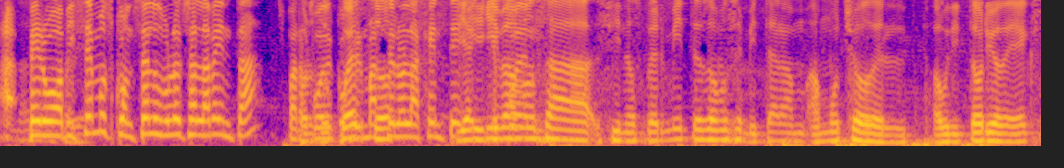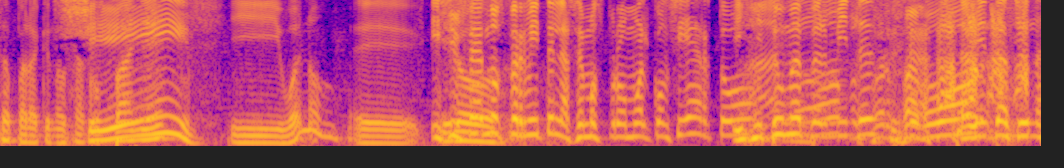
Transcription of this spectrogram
ah, nadie pero avisemos cuando estén los boletos a la venta para Por poder supuesto. confirmárselo a la gente. Y aquí que puedan- vamos a, si nos permites, vamos a invitar a, a mucho del auditorio de EXA para que nos Sí. acompañe. Y bueno, eh, Y si quiero- ustedes nos permiten, le hacemos promo al concierto. Y si tú me no, permites, pues, por te favor. avientas una...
